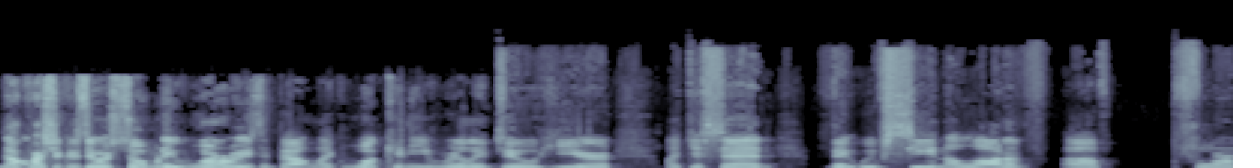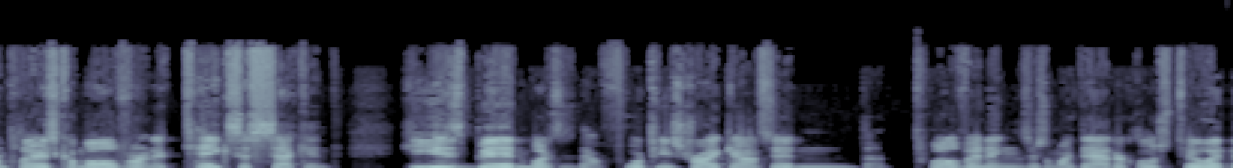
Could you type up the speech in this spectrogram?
No question, because there were so many worries about like what can he really do here. Like you said, they, we've seen a lot of uh, foreign players come over, and it takes a second. He has been what is it now? Fourteen strikeouts in twelve innings or something like that, or close to it.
